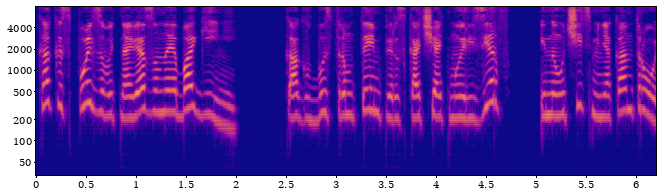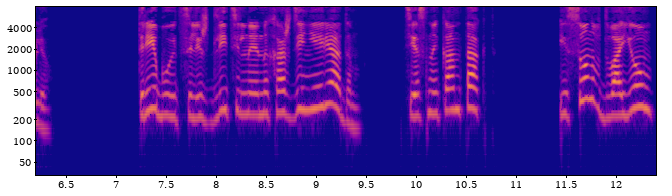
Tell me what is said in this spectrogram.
как использовать навязанное богиней, как в быстром темпе раскачать мой резерв и научить меня контролю. Требуется лишь длительное нахождение рядом, тесный контакт. И сон вдвоем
